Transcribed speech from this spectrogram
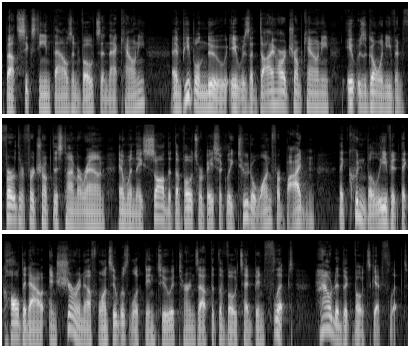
about 16,000 votes in that county. And people knew it was a diehard Trump county. It was going even further for Trump this time around. And when they saw that the votes were basically two to one for Biden, they couldn't believe it. They called it out. And sure enough, once it was looked into, it turns out that the votes had been flipped. How did the votes get flipped?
